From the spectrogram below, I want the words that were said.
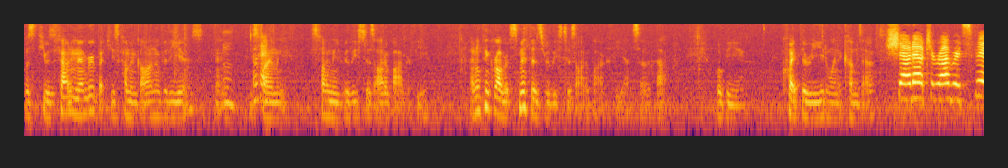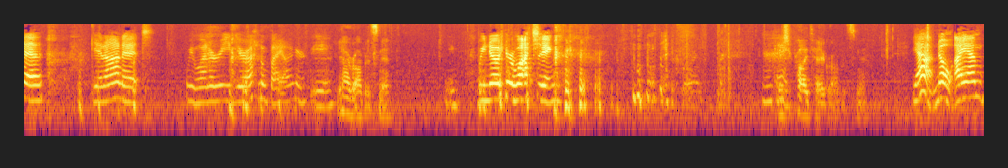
was he was a founding member, but he's come and gone over the years, and Mm, he's okay. finally he's finally released his autobiography. I don't think Robert Smith has released his autobiography yet, so that will be quite the read when it comes out. Shout out to Robert Smith. Get on it. We want to read your autobiography. yeah, Robert Smith. We know you're watching. we should probably tag Robert Smith. Yeah, no, I am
